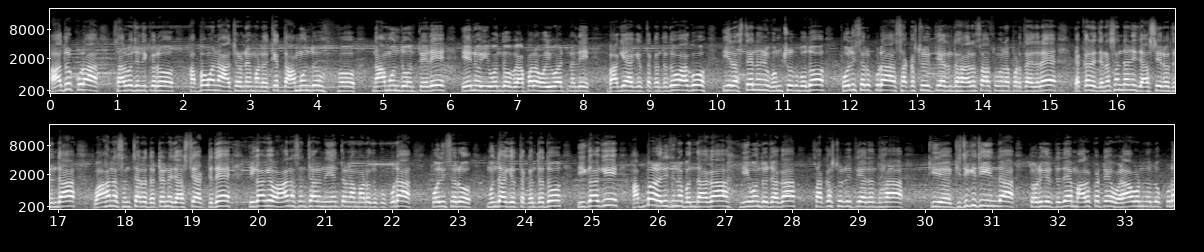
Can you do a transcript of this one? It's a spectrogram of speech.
ಆದರೂ ಕೂಡ ಸಾರ್ವಜನಿಕರು ಹಬ್ಬವನ್ನು ಆಚರಣೆ ಮಾಡೋದಕ್ಕೆ ತಾಮುಂದು ನಾಮುಂದು ಅಂತೇಳಿ ಏನು ಈ ಒಂದು ವ್ಯಾಪಾರ ವಹಿವಾಟಿನಲ್ಲಿ ಭಾಗಿಯಾಗಿರ್ತಕ್ಕಂಥದ್ದು. ಹಾಗೂ ಈ ರಸ್ತೆಯನ್ನು ನೀವು ಗಮನಿಸಬಹುದು ಪೊಲೀಸರು ಕೂಡ ಸಾಕಷ್ಟು ರೀತಿಯಾದಂತಹ ಹರಸಾಹಸವನ್ನು ಪಡ್ತಾ ಇದ್ದಾರೆ. ಯಾಕಂದರೆ ಜನಸಂದಣಿ ಜಾಸ್ತಿ ಇರೋದ್ರಿಂದ ವಾಹನ ಸಂಚಾರ ದಟ್ಟಣೆ ಜಾಸ್ತಿ ಆಗ್ತಿದೆ. ಹೀಗಾಗಿ ವಾಹನ ಸಂಚಾರ ನಿಯಂತ್ರಣ ಮಾಡೋದಕ್ಕೂ ಕೂಡ ಪೊಲೀಸರು ಮುಂದಾಗಿರ್ತಕ್ಕಂಥದ್ದು. ಹೀಗಾಗಿ ಹಬ್ಬ ಹರಿದಿನ ಬಂದಾಗ ಈ ಒಂದು ಜಾಗ ಸಾಕಷ್ಟು ರೀತಿಯಾದಂತಹ ಕಿ ಗಿಜಿಗಿಜಿಯಿಂದ ತೊಡಗಿರ್ತದೆ. ಮಾರುಕಟ್ಟೆ ಒಳಾವರಣದಲ್ಲೂ ಕೂಡ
